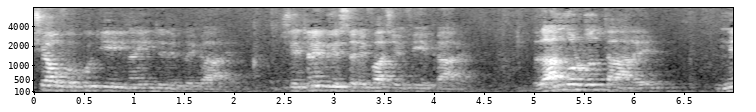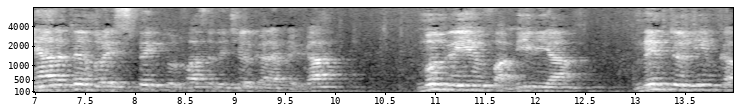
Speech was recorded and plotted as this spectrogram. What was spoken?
și au făcut ei înainte de plecare. Și trebuie să le facem fiecare. La înmormântare, ne arătăm respectul față de cel care a plecat, mângâiem familia, ne întâlnim ca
